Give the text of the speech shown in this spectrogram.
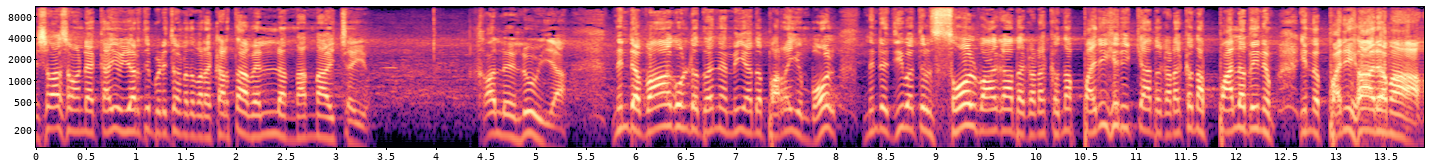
വിശ്വാസം കൊണ്ട് കൈ ഉയർത്തി പിടിച്ചോണ്ടെന്ന് പറയാം കർത്താവ് എല്ലാം നന്നായി ചെയ്യും. ഹലൂയ്യ നിന്റെ വാ കൊണ്ട് തന്നെ നീ അത് പറയുമ്പോൾ നിന്റെ ജീവിതത്തിൽ സോൾവ് ആകാതെ കിടക്കുന്ന പരിഹരിക്കാതെ കിടക്കുന്ന പലതിനും ഇന്ന് പരിഹാരമാ.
